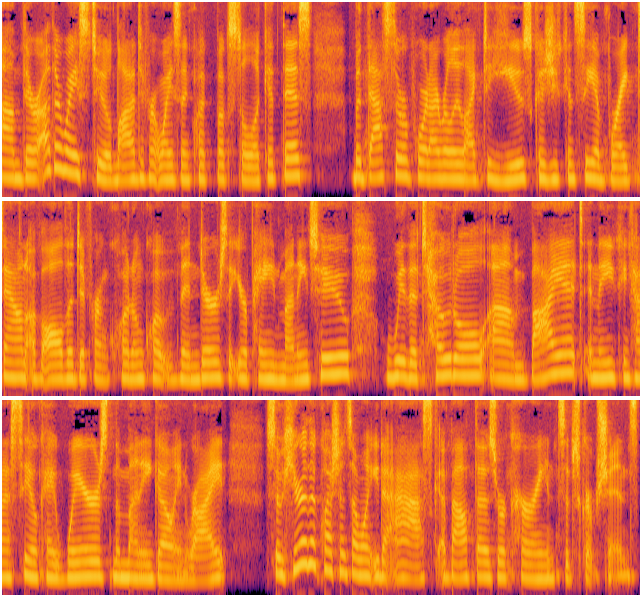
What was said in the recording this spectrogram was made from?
Um, there are other ways too, a lot of different ways in QuickBooks to look at this, but that's the report I really like to use because you can see a breakdown of all the different quote unquote vendors that you're paying money to with a total um, it. And then you can kind of see, okay, where's the money going, right? So here are the questions I want you to ask about those recurring subscriptions.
